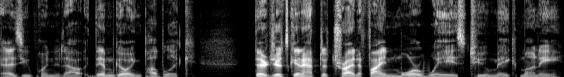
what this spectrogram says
as you pointed out them going public they're just going to have to try to find more ways to make money.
